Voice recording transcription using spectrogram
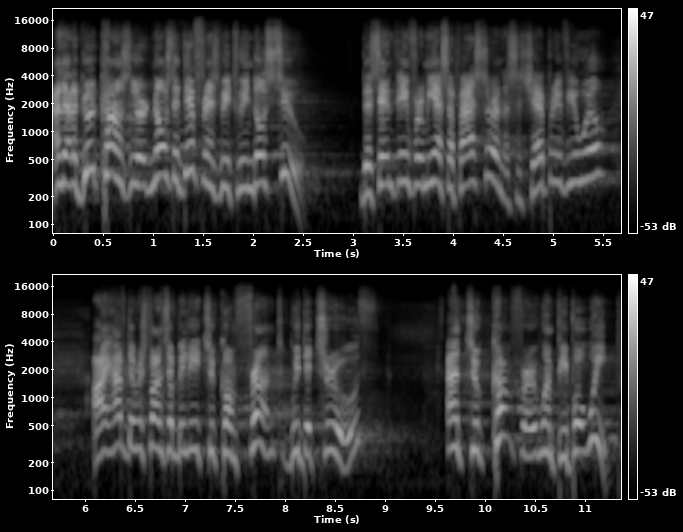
And that a good counselor knows the difference between those two. The same thing for me as a pastor and as a shepherd, if you will. I have the responsibility to confront with the truth and to comfort when people weep.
